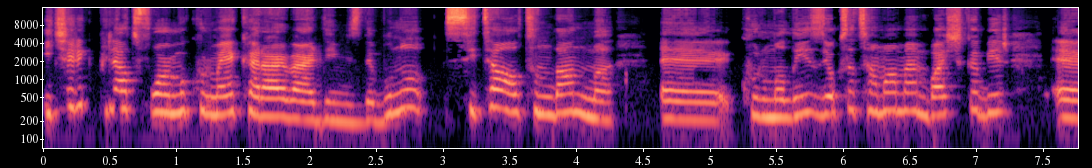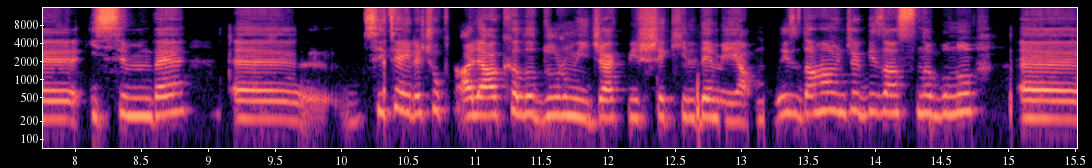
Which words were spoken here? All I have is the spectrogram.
içerik platformu kurmaya karar verdiğimizde bunu site altından mı e, kurmalıyız yoksa tamamen başka bir e, isimde e, siteyle çok alakalı durmayacak bir şekilde mi yapmalıyız? Daha önce biz aslında bunu e,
